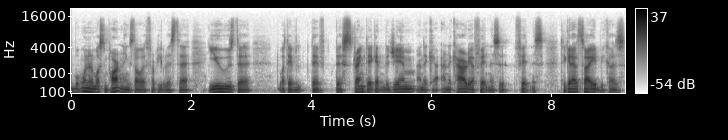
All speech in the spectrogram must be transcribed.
one of the most important things though is for people is to use the what they've they've the strength they get in the gym and the and the cardio fitness fitness to get outside because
